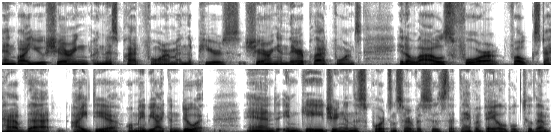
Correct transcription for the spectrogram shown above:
And by you sharing in this platform and the peers sharing in their platforms, it allows for folks to have that idea well, maybe I can do it. And engaging in the supports and services that they have available to them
